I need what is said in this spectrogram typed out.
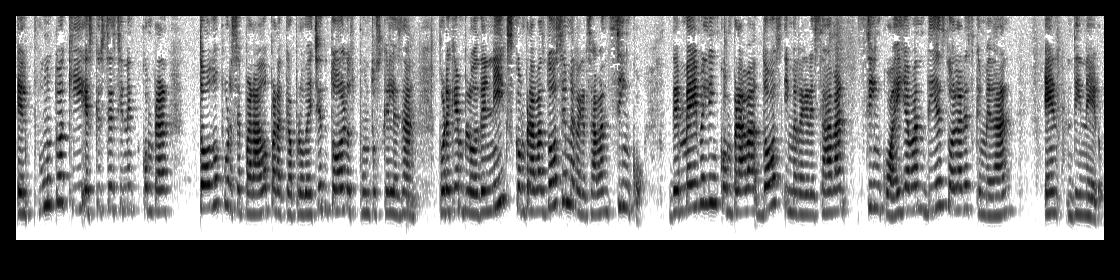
El punto aquí es que ustedes tienen que comprar todo por separado para que aprovechen todos los puntos que les dan. Por ejemplo, de NYX comprabas 12 y me regresaban 5. De Maybelline compraba 2 y me regresaban 5. Ahí ya van 10 dólares que me dan en dinero.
